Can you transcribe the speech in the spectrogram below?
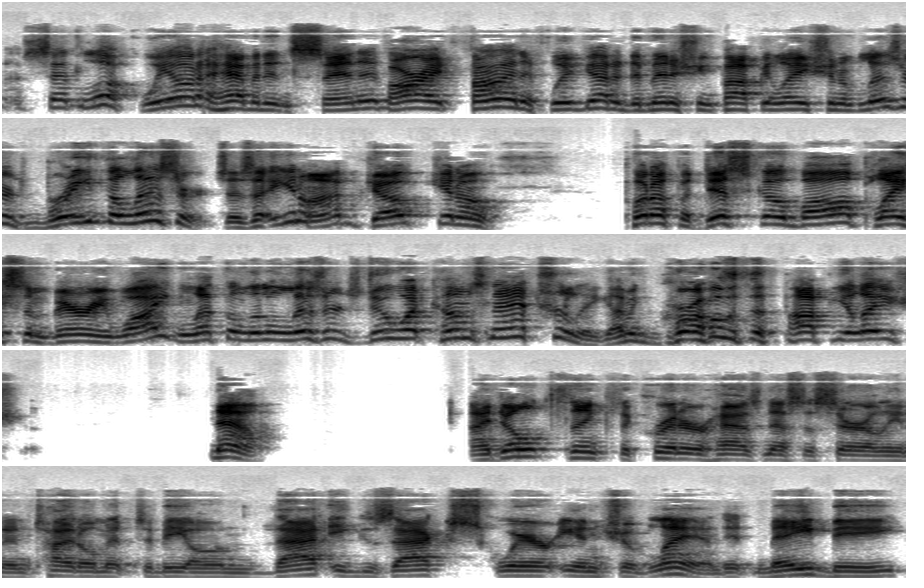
I said, look, we ought to have an incentive. All right, fine. If we've got a diminishing population of lizards, breed the lizards. As a, you know, I've joked, you know, put up a disco ball, play some Barry White, and let the little lizards do what comes naturally. I mean, grow the population. Now, I don't think the critter has necessarily an entitlement to be on that exact square inch of land. It may be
